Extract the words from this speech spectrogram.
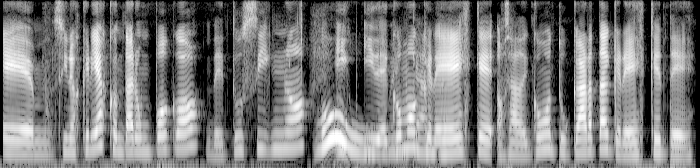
eh, si nos querías contar un poco de tu signo Uh, y, y de cómo encanta. crees que, o sea, de cómo tu carta crees que te,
